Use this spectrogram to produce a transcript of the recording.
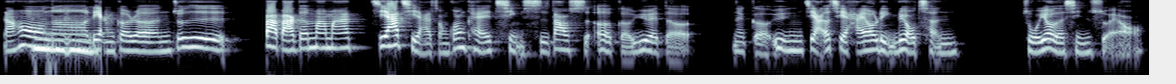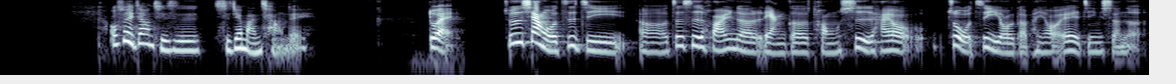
然后呢，嗯、两个人就是爸爸跟妈妈加起来总共可以请十到十二个月的那个育婴假，而且还有领六成左右的薪水哦。哦，所以这样其实时间蛮长的诶。对，就是像我自己，呃，这次怀孕的两个同事，还有就我自己有一个朋友也已经生了，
